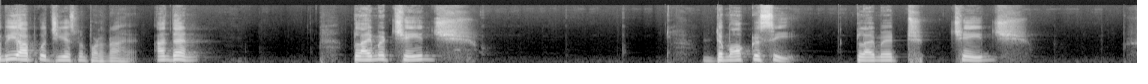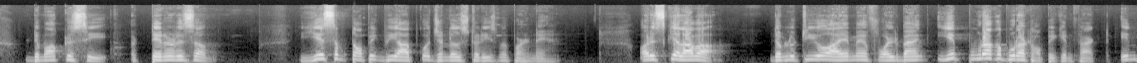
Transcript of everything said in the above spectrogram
भी आपको जीएस में पढ़ना है। And then climate change democracy climate change democracy terrorism ये सब टॉपिक भी आपको जनरल स्टडीज़ में पढ़ने हैं। और इसके अलावा W T O I M F world bank ये पूरा का पूरा टॉपिक इनफैक्ट इन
